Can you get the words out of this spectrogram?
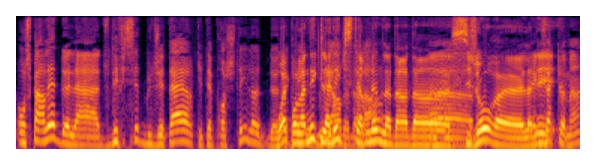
On se parlait de la du déficit budgétaire qui était projeté là, de, Ouais, de pour 15 l'année qui se termine là, dans, dans six jours, euh, l'année. Exactement.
